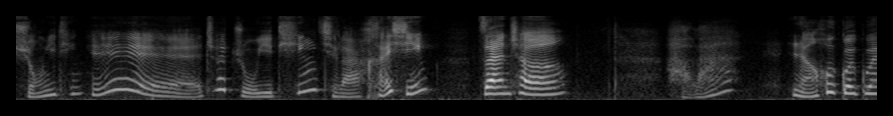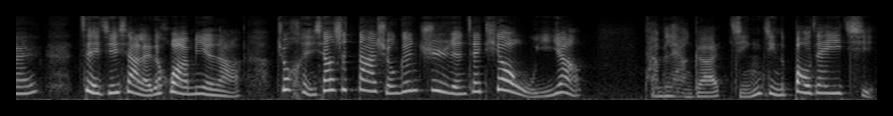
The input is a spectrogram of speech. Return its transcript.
熊一听，哎，这主意听起来还行，赞成。好啦，然后乖乖，在接下来的画面啊，就很像是大熊跟巨人在跳舞一样，他们两个紧紧的抱在一起，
